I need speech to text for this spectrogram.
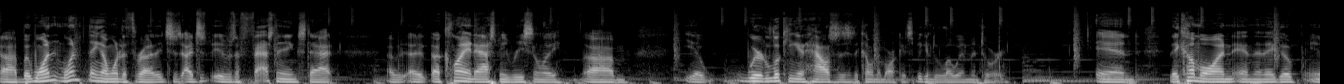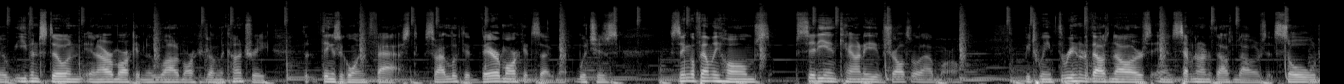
Uh, but one one thing I wanted to throw out, it's just, I just it was a fascinating stat. A, a, a client asked me recently. Um, you know, we're looking at houses to come on the market, speaking to low inventory and they come on and then they go you know even still in, in our market and a lot of markets around the country th- things are going fast. So i looked at their market segment which is single family homes city and county of charlottesville albemarle between $300000 and $700000 it sold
